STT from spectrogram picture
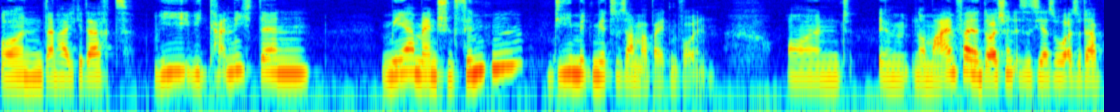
Und dann habe ich gedacht, wie, wie kann ich denn mehr Menschen finden, die mit mir zusammenarbeiten wollen? Und im normalen Fall in Deutschland ist es ja so, also da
